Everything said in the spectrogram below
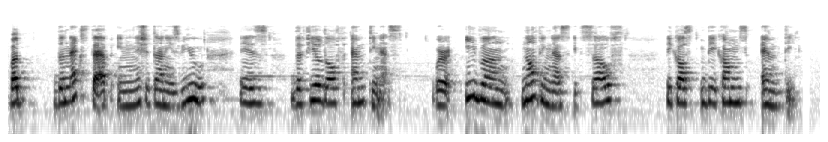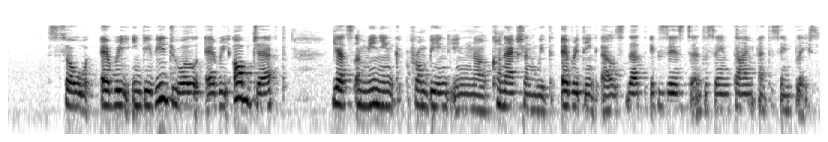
But the next step in Nishitani's view is the field of emptiness, where even nothingness itself because becomes empty. So every individual, every object gets a meaning from being in connection with everything else that exists at the same time at the same place.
